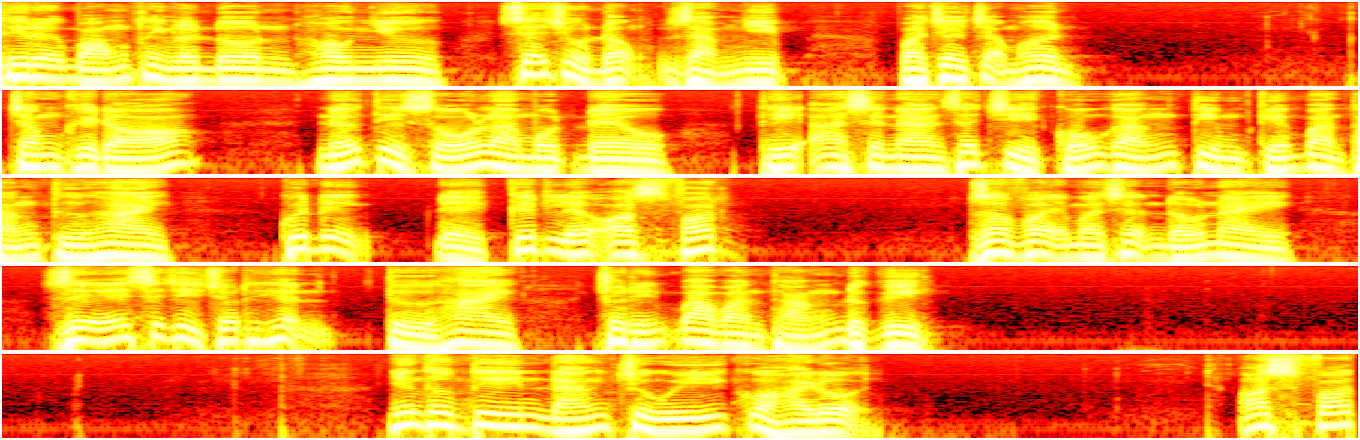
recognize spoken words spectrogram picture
thì đội bóng thành London hầu như sẽ chủ động giảm nhịp và chơi chậm hơn. Trong khi đó, nếu tỷ số là một đều thì Arsenal sẽ chỉ cố gắng tìm kiếm bàn thắng thứ hai quyết định để kết liễu Oxford. Do vậy mà trận đấu này dễ sẽ chỉ xuất hiện từ 2 cho đến 3 bàn thắng được ghi. Những thông tin đáng chú ý của hai đội Oxford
